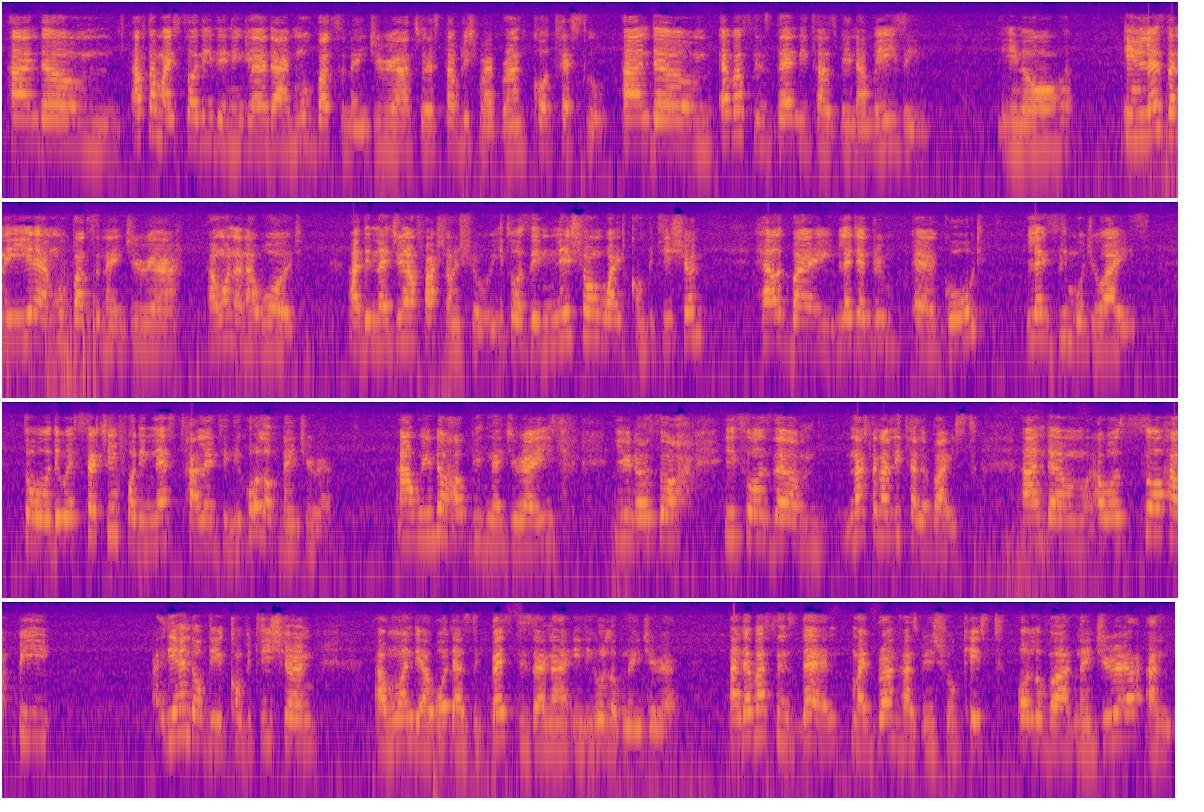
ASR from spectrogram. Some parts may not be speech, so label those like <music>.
and um, after my studies in England, I moved back to Nigeria to establish my brand called Tesslo. And um, ever since then, it has been amazing. You know, in less than a year, I moved back to Nigeria. I won an award at the Nigerian Fashion Show. It was a nationwide competition held by legendary uh, Gold, Lexi Mojo So they were searching for the next talent in the whole of Nigeria. And we know how big Nigeria is <laughs> you know, so <laughs> it was um, nationally televised. And um, I was so happy at the end of the competition, I won the award as the best designer in the whole of Nigeria. And ever since then, my brand has been showcased all over Nigeria and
